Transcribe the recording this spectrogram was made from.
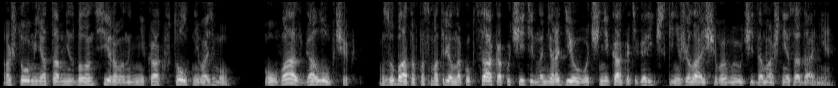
а что у меня там не сбалансировано, никак в толк не возьму?» «У вас, голубчик!» Зубатов посмотрел на купца, как учитель на нерадивого ученика, категорически не желающего выучить домашнее задание.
